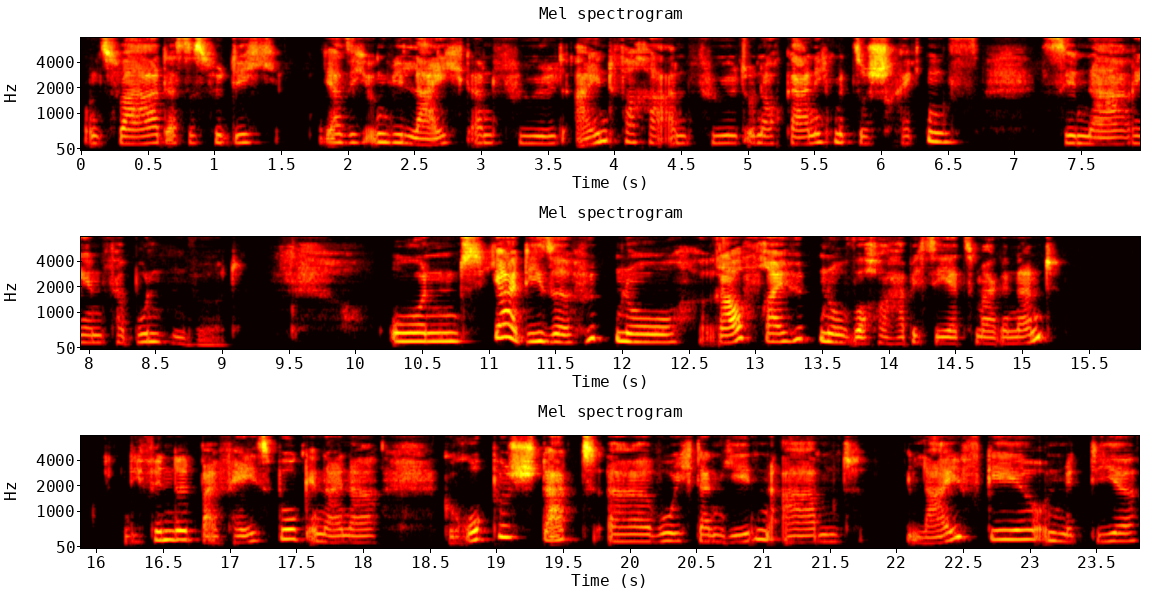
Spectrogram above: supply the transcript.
Und zwar, dass es für dich ja sich irgendwie leicht anfühlt, einfacher anfühlt und auch gar nicht mit so Schreckensszenarien verbunden wird. Und ja, diese Hypno, rauchfrei Hypno-Woche habe ich sie jetzt mal genannt. Die findet bei Facebook in einer Gruppe statt, äh, wo ich dann jeden Abend live gehe und mit dir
